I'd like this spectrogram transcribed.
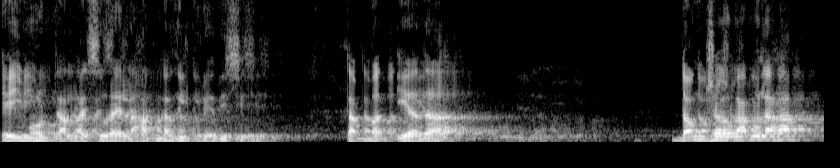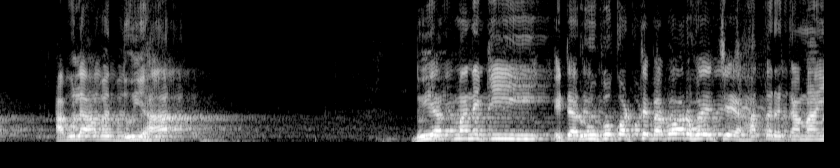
এই মুহূর্তে আল্লাহ সুরাই লাহাব নাজিল করে দিছে। তাব্বাত ইয়াদা। ধ্বংস হোক আবুল আহাব আবুল আহাবের দুই হাত। দুই হাত মানে কি? এটা রূপ করতে ব্যবহার হয়েছে, হাতের কামাই।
